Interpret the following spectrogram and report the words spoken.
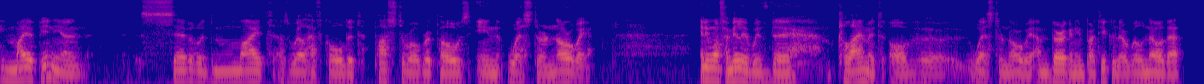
in my opinion, Sæverud might as well have called it pastoral repose in western Norway. Anyone familiar with the climate of uh, western Norway and Bergen in particular will know that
